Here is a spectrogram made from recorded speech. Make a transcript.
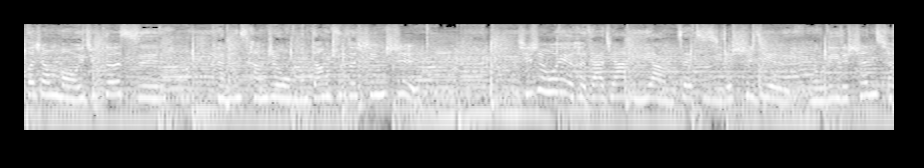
好像某一句歌词，可能藏着我们当初的心事。其实我也和大家一样，在自己的世界里努力的生存，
